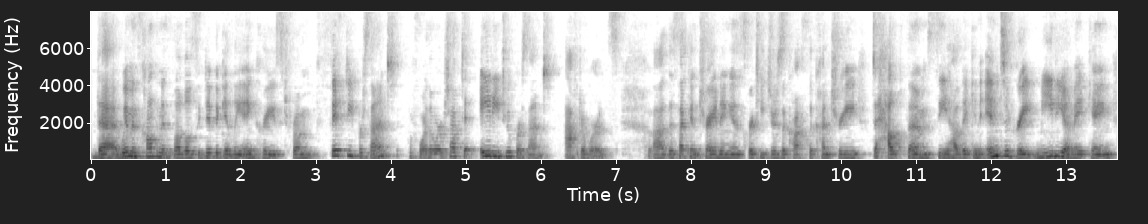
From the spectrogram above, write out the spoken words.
that women's confidence level significantly increased from 50% before the workshop to 82% afterwards. Uh, the second training is for teachers across the country to help them see how they can integrate media making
